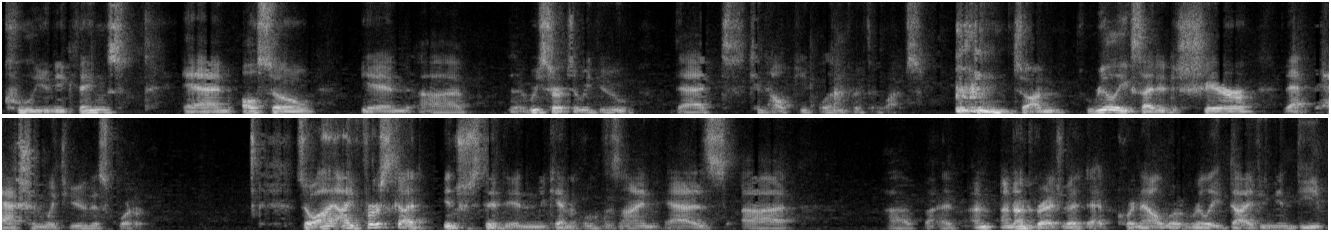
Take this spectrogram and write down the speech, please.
cool, unique things, and also in uh, the research that we do that can help people improve their lives. so I'm really excited to share that passion with you this quarter. So I, I first got interested in mechanical design as uh, uh, an, undergraduate at Cornell, but really diving in deep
